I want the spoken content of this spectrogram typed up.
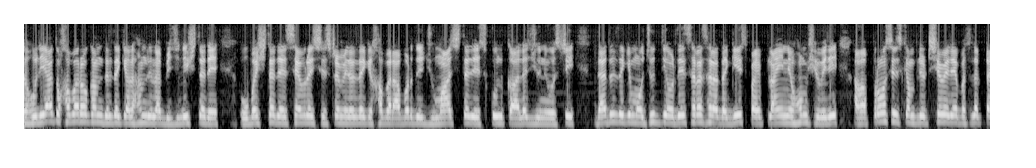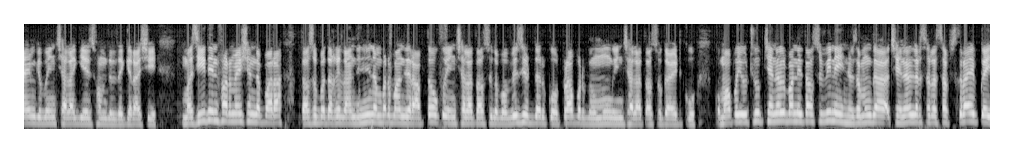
سہولیات خبرو کوم دلته کې الحمدلله بجلی شته دی اوبه شته دی سیوریج سیستم یې دلته کې ښه برابر دی جومات شته دی سکول کالج یونیورسټي دا دلته کې موجود دي او دې سره سره د ګیس پایپ لاین هم شوی دی هغه پروسس کمپلیټ شوی دی بس لږ ټایم کې به انشاءالله ګیس هم دلته کې راشي مزید انفارمیشن لپاره تاسو په دغه لاندینی نمبر باندې رابطه وکړئ انشاءالله تاسو له وزټ درکو پراپر به موږ انشاءالله تاسو ګایډ کو کومه په یوټیوب چینل باندې تاسو وینئ نو زموږ دا چینل در سره سبسکرایب کړئ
